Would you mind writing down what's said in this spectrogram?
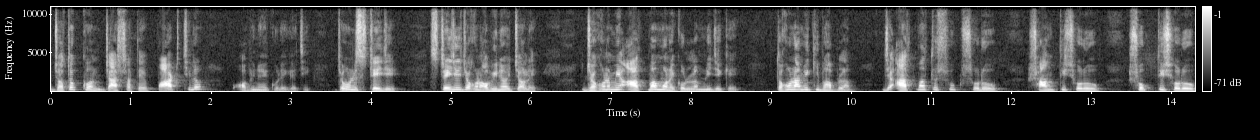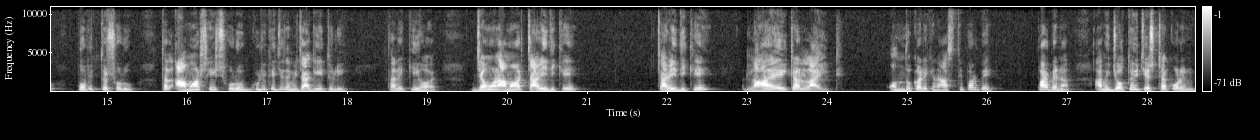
যতক্ষণ যার সাথে পাঠ ছিল, অভিনয় করে গেছি। যেমন স্টেজে স্টেজে যখন অভিনয় চলে, যখন আমি আত্মা মনে করলাম নিজেকে, তখন আমি কি ভাবলাম যে আত্মা তো সুখ স্বরূপ, শান্তি স্বরূপ, শক্তি স্বরূপ, পবিত্র স্বরূপ। তাহলে আমার সেই স্বরূপগুলিকে যদি আমি জাগিয়ে তুলি, তাহলে কি হয়? যেমন আমার চারিদিকে চারিদিকে লাইট আর লাইট অন্ধকার এখানে আসতে পারবে? পারবে না। আমি যতই চেষ্টা করেন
